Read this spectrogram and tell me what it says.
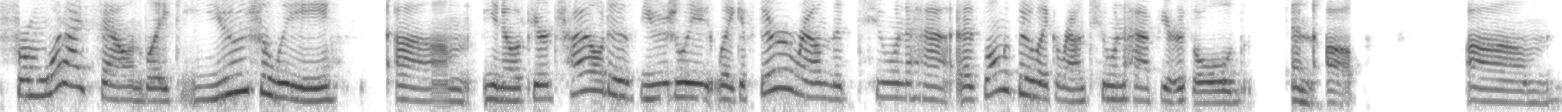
from what I found, like usually um, you know, if your child is usually like if they're around the two and a half, as long as they're like around two and a half years old and up, um,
